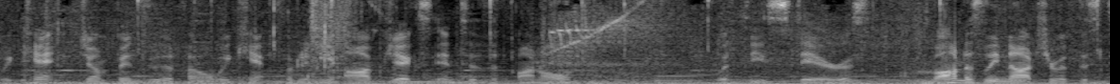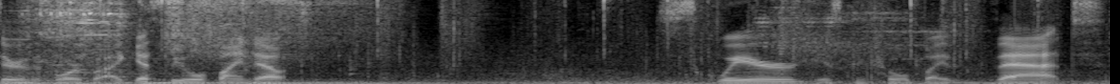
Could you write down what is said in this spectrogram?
We can't jump into the funnel, we can't put any objects into the funnel with these stairs. I'm honestly not sure what the stairs are for, but I guess we will find out. Square is controlled by that. So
